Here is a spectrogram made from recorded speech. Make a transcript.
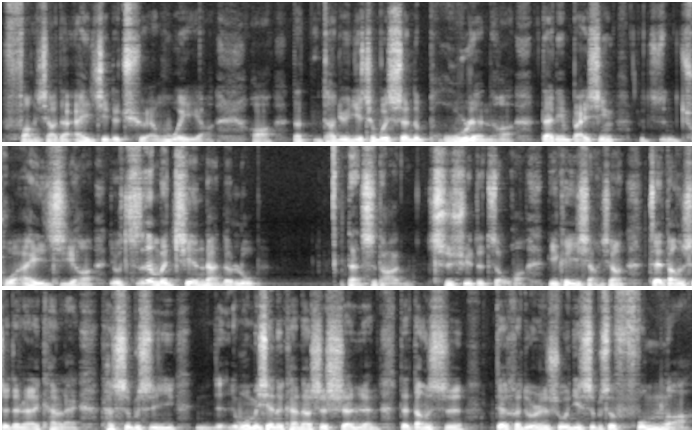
放下在埃及的权位呀。啊，那他愿意成为神的仆人哈，带领百姓出埃及哈，有这么艰难的路，但是他持续的走啊，你可以想象，在当时的人来看来，他是不是一？我们现在看到是神人，在当时的很多人说你是不是疯了？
